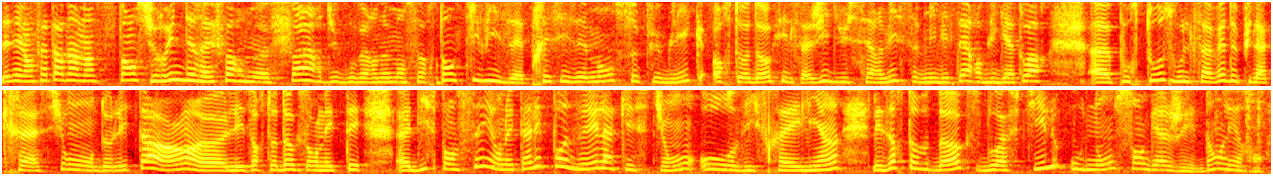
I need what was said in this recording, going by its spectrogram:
Daniel, on s'attarde un instant sur une des réformes phares du gouvernement sortant qui visait précisément ce public orthodoxe. Il s'agit du service militaire obligatoire euh, pour tous. Vous le savez, depuis la création de l'État, hein, euh, les orthodoxes en étaient dispensés et on est allé poser la question aux Israéliens. Les orthodoxes doivent-ils ou non s'engager dans les rangs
